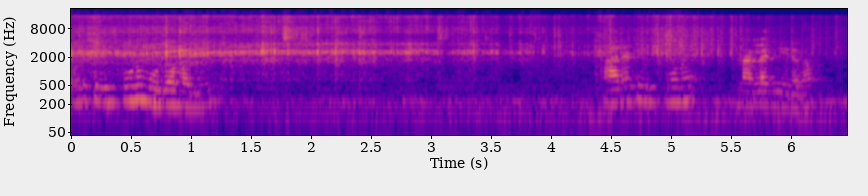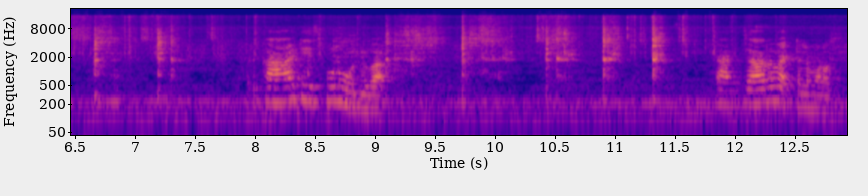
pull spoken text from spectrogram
ഒരു ടീസ്പൂണ് മുഴുവൻ മല്ലി അര ടീസ്പൂണ് നല്ല ജീരകം. ഒരു കാൽ ടീസ്പൂൺ ഉലുവ. അഞ്ചാറ് വറ്റൽമുളകും.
